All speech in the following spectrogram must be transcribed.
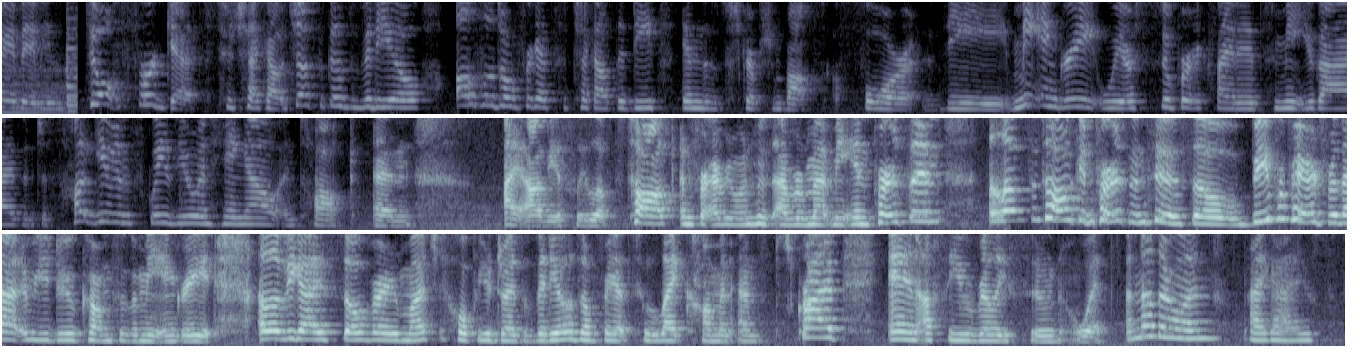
Alright babies, don't forget to check out Jessica's video. Also don't forget to check out the deets in the description box for the meet and greet. We are super excited to meet you guys and just hug you and squeeze you and hang out and talk and I obviously love to talk and for everyone who's ever met me in person, I love to talk in person too so be prepared for that if you do come to the meet and greet. I love you guys so very much. Hope you enjoyed the video. Don't forget to like, comment, and subscribe and I'll see you really soon with another one. Bye guys.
